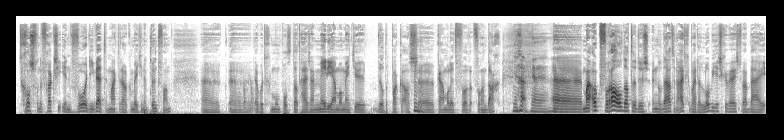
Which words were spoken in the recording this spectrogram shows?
het gros van de fractie in voor die wet. Maakte daar ook een beetje een punt van. Eh, eh, er wordt gemompeld dat hij zijn mediamomentje wilde pakken als Mhm. eh, Kamerlid voor, voor een dag. Ja, ja, ja. Maar ook vooral dat er dus inderdaad een uitgebreide lobby is geweest... waarbij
